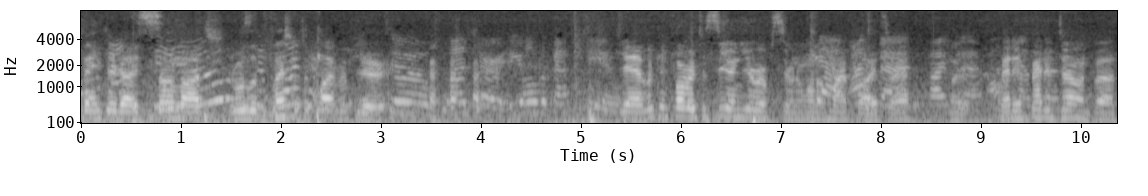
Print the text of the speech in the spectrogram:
Thank you guys so much. It was a pleasure to fly with you. too. Pleasure. All the best to you. Yeah, looking forward to see you in Europe soon on one of Yeah, my I flights. bet, eh? I bet. I'll better, better don't, but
